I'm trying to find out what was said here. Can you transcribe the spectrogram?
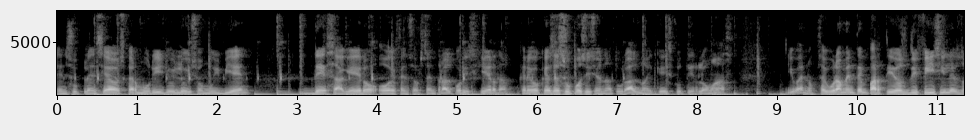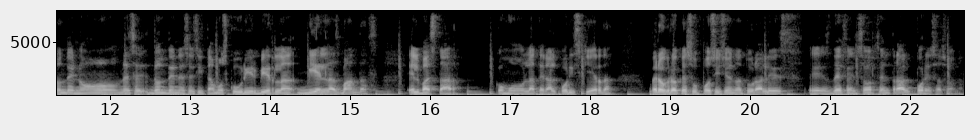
en suplencia de Oscar Murillo y lo hizo muy bien de zaguero o defensor central por izquierda. Creo que esa es su posición natural, no hay que discutirlo más. Y bueno, seguramente en partidos difíciles donde, no donde necesitamos cubrir bien, bien las bandas, él va a estar como lateral por izquierda. Pero creo que su posición natural es, es defensor central por esa zona.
